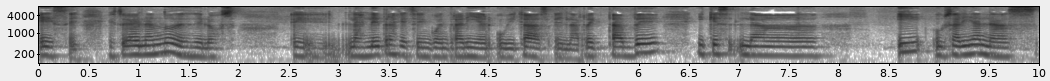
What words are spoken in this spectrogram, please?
S. Estoy hablando desde los, eh, las letras que se encontrarían ubicadas en la recta B y que es la y usarían las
